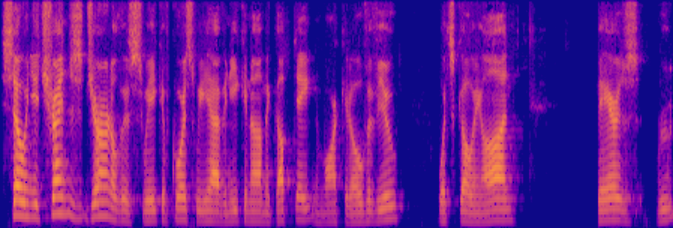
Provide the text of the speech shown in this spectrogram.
So, in your Trends Journal this week, of course, we have an economic update and a market overview, what's going on, bears root,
